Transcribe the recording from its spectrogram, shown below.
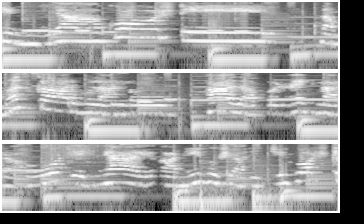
चिमण्या गोष्टी. नमस्कार मुलांनो. आज आपण ऐकणार आहोत एक न्याय आणि हुशारीची गोष्ट.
